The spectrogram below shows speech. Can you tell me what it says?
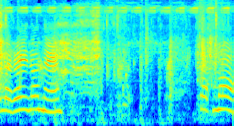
Talagay doon eh. Tok mo.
